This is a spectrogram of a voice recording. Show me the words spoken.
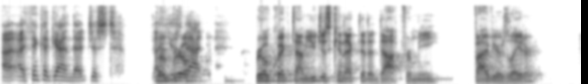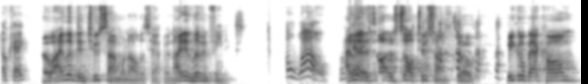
I, I think again that just I use that Real quick, Tom, you just connected a dot for me five years later. Okay. So I lived in Tucson when all this happened. I didn't live in Phoenix. Oh wow! Okay. I lived, it's all, it's all Tucson. So we go back home.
